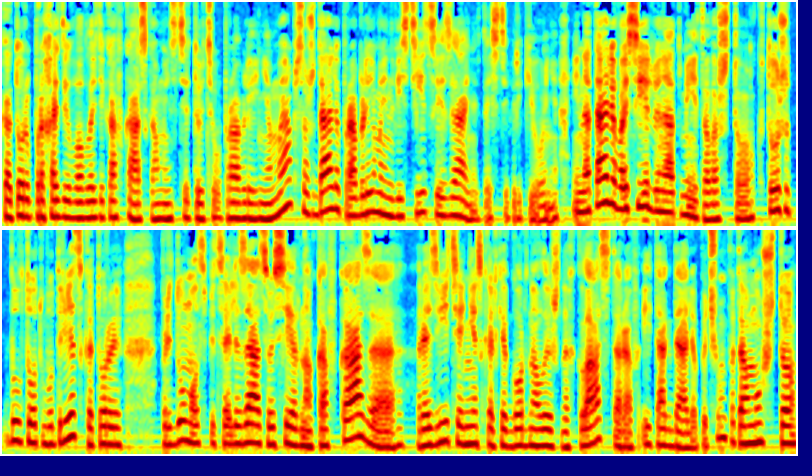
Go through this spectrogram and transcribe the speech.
который проходил во Владикавказском институте управления, мы обсуждали проблемы инвестиций и занятости в регионе. И Наталья Васильевна отметила, что кто же был тот мудрец, который придумал специализацию Северного Кавказа, развитие нескольких горнолыжных кластеров и так далее. Почему? Потому что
